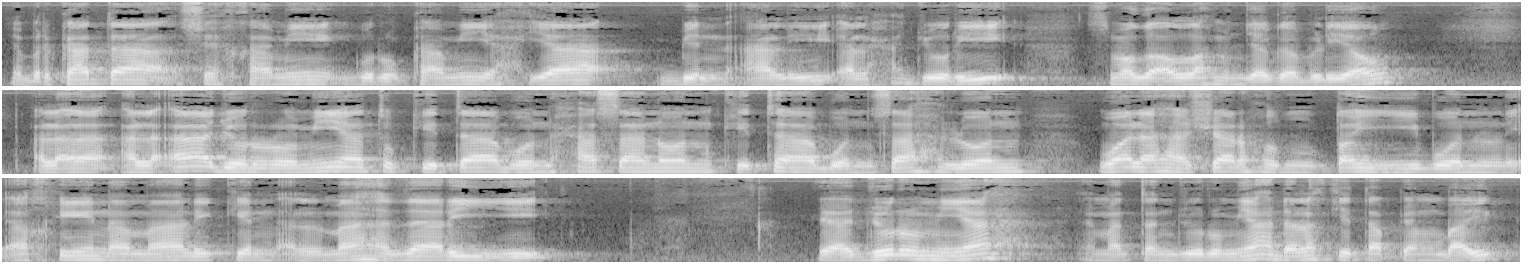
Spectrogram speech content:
Ya berkata Syekh kami, guru kami Yahya bin Ali Al-Hajuri, semoga Allah menjaga beliau. Al-Ajur Rumiyatu kitabun hasanun, kitabun sahlun, syarhun tayyibun li akhina Malikin Al-Mahdari. Ya Jurumiyah, ya, matan Jurumiyah adalah kitab yang baik,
